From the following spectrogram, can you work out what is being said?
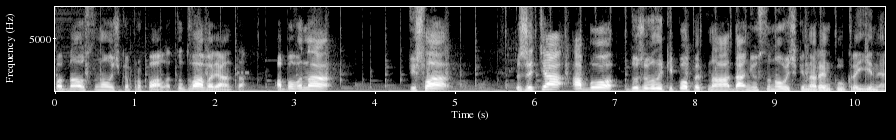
одна установочка пропала. Тут два варіанти. Або вона пішла життя, або дуже великий попит на дані установочки на ринку України.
